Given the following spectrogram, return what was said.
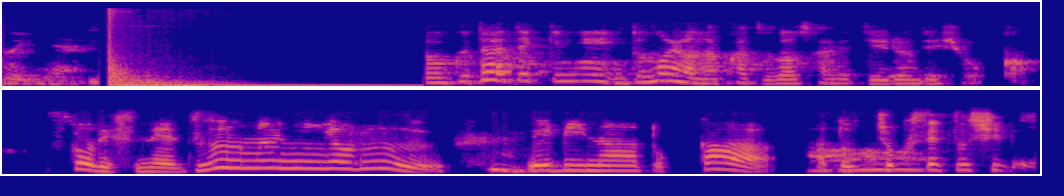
すいね。具体的にどのような活動されているんでしょうか？そうですね。ズームによるウェビナーとか、あと直接指導、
